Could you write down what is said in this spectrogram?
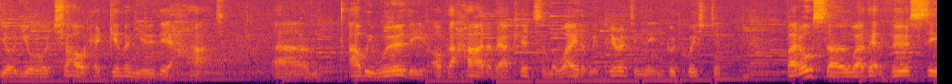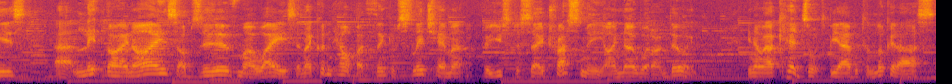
your, your child had given you their heart. Um, are we worthy of the heart of our kids and the way that we're parenting them? Good question. But also uh, that verse says, uh, let thine eyes observe my ways. And I couldn't help but think of Sledgehammer, who used to say, trust me, I know what I'm doing. You know, our kids ought to be able to look at us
